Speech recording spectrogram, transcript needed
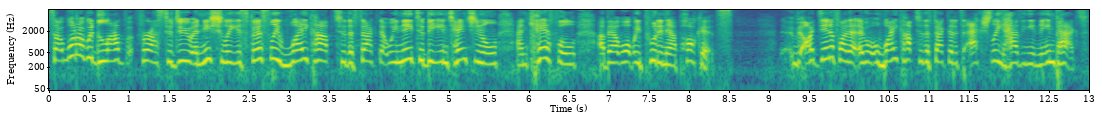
So what I would love for us to do initially is firstly wake up to the fact that we need to be intentional and careful about what we put in our pockets. Identify that, wake up to the fact that it's actually having an impact.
